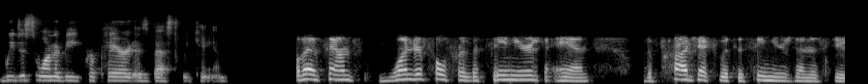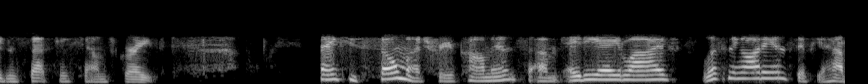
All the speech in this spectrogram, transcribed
We just want to be prepared as best we can. Well that sounds wonderful for the seniors and the project with the seniors and the students that just sounds great Thank you so much for your comments. Um, ADA Live listening audience, if you have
